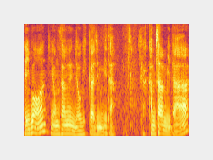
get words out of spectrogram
자, 이번 영상은 여기까지입니다. 자, 감사합니다.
